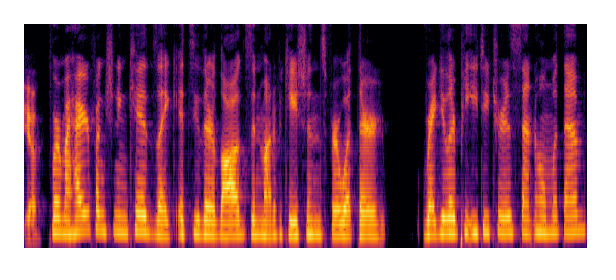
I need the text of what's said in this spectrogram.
Yep. for my higher functioning kids like it's either logs and modifications for what their regular PE teacher is sent home with them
